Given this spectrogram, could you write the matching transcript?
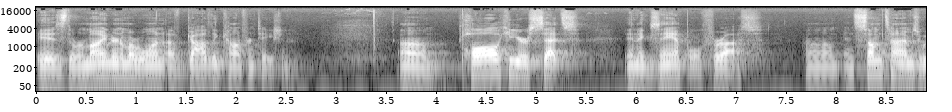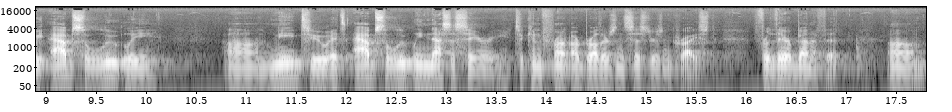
is the reminder number one of godly confrontation. Um, Paul here sets an example for us. Um, and sometimes we absolutely um, need to, it's absolutely necessary to confront our brothers and sisters in Christ for their benefit. Um,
